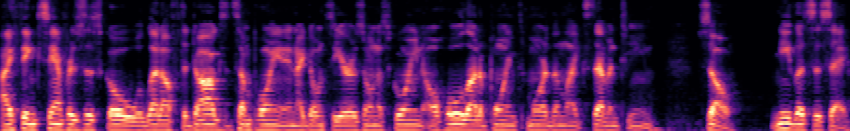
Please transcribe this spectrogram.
I think San Francisco will let off the dogs at some point, and I don't see Arizona scoring a whole lot of points more than like 17. So, needless to say.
